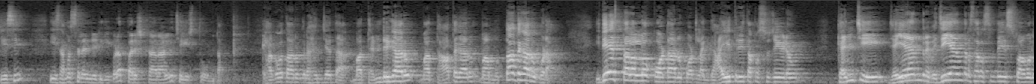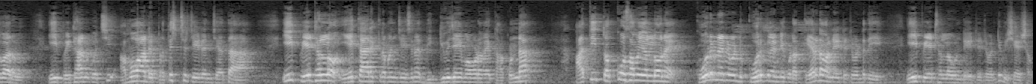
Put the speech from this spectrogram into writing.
చేసి ఈ సమస్యలన్నిటికీ కూడా పరిష్కారాలను చేయిస్తూ ఉంటాం. భగవతానుగ్రహం చేత మా తండ్రి గారు మా తాతగారు మా ముత్తాత గారు కూడా ఇదే స్థలంలో కోటాను కోట్ల గాయత్రి తపస్సు చేయడం కంచి జయేంద్ర విజయేంద్ర సరస్వతి స్వాముల వారు ఈ పీఠానికి వచ్చి అమ్మవారిని ప్రతిష్ఠ చేయడం చేత ఈ పీఠంలో ఏ కార్యక్రమం చేసినా దిగ్విజయం అవడమే కాకుండా అతి తక్కువ సమయంలోనే కోరినటువంటి కోరికలన్నీ కూడా తీరడం అనేటటువంటిది ఈ పీఠంలో ఉండేటటువంటి విశేషం.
